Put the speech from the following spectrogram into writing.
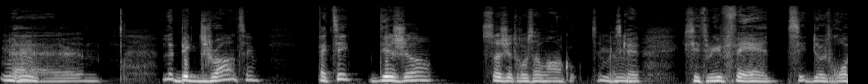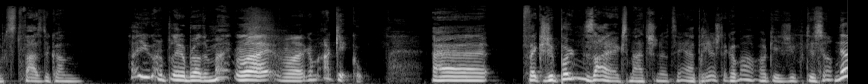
Mhm. euh, le big draw, tu sais. Fait que, tu sais, déjà, ça, j'ai trouvé ça vraiment cool, parce Mhm. que EC3 fait ces deux, trois petites phases de comme, how you gonna play a brother man? Ouais, ouais. Comme, ok, cool. Euh, fait que j'ai pas eu de misère avec ce match-là. Après, j'étais comme, ah, ok, j'ai écouté ça. Non,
